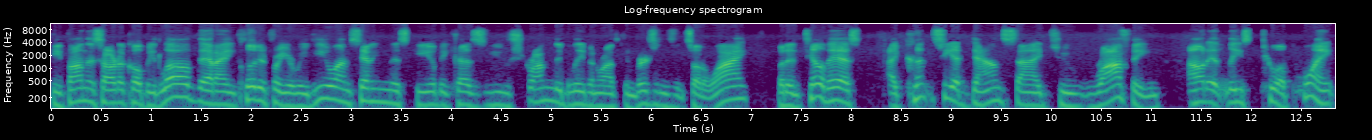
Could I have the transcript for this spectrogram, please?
He found this article below that I included for your review. I'm sending this to you because you strongly believe in Roth conversions, and so do I. But until this, I couldn't see a downside to Rothing out at least to a point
